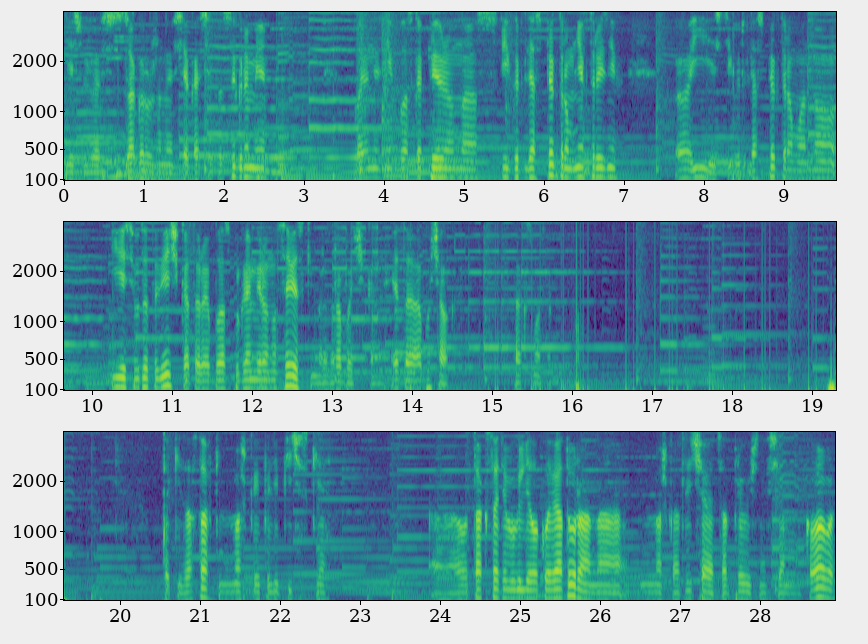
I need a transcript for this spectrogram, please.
Здесь уже загружены все кассеты с играми. Половина из них была скопирована с игр для Spectrum. Некоторые из них э, и есть игры для Spectrum, но есть вот эта вещь, которая была спрограммирована советскими разработчиками. Это обучалка. Так, смотрим. Такие заставки немножко эпилептические. А, вот так, кстати, выглядела клавиатура, она немножко отличается от привычной всем клавы.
